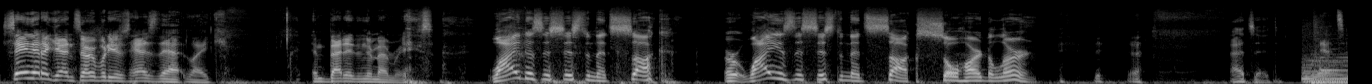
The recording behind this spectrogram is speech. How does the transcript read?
Say that again so everybody just has that like embedded in their memories. why does this system that suck or why is this system that sucks so hard to learn? yeah. That's it. That's it.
